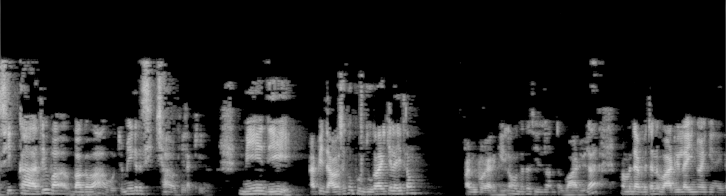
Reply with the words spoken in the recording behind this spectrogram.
සික්ඛාති භගවා අවුච මේකට ශික්ෂාව කියලා කියනවා මේ දේ අපි දවසක පුරුදු කරයි කියලා හිතමු අපි කොහරි ගිහලා හොඳට සිල්වන්ත වාඩි වෙලා මම දැන් මෙතන වාඩි වෙලා ඉන්නවා කියන එක.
